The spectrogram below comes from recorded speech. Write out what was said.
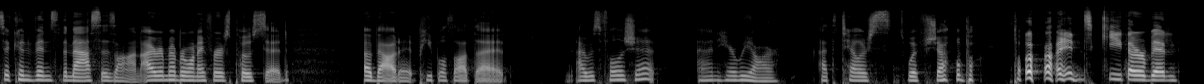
to convince the masses on. I remember when I first posted about it, people thought that I was full of shit. And here we are at the Taylor Swift show behind Keith Urban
